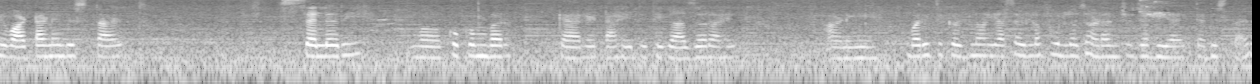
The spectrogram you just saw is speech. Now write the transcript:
हे वाटाणे दिसत आहेत सॅलरी कुकुंबर कॅरेट आहे तिथे गाजर आहेत आणि बरीच इकडनं या साईडला फुलं झाडांच्या ज्या बिया आहेत त्या दिसत आहेत.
